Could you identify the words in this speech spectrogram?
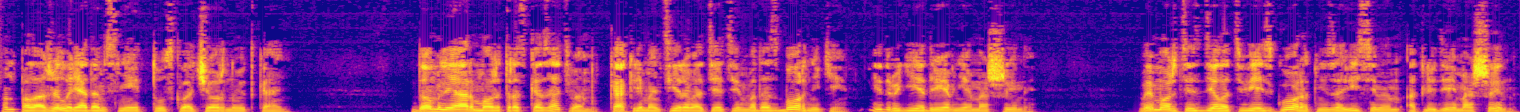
Он положил рядом с ней тускло-черную ткань. Дом Лиар может рассказать вам, как ремонтировать эти водосборники и другие древние машины. Вы можете сделать весь город независимым от людей машин.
